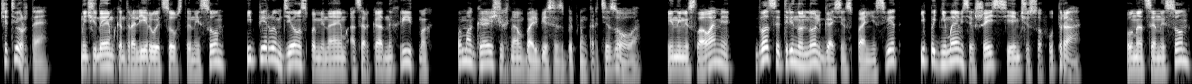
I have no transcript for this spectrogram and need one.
Четвертое. Начинаем контролировать собственный сон и первым делом вспоминаем о циркадных ритмах, помогающих нам в борьбе с избытком кортизола. Иными словами, 23.00 гасим в спальне свет и поднимаемся в 6-7 часов утра. Полноценный сон,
